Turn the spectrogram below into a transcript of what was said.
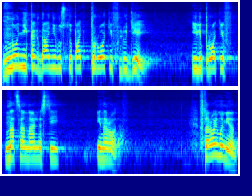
но никогда не выступать против людей или против национальностей и народов. Второй момент.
